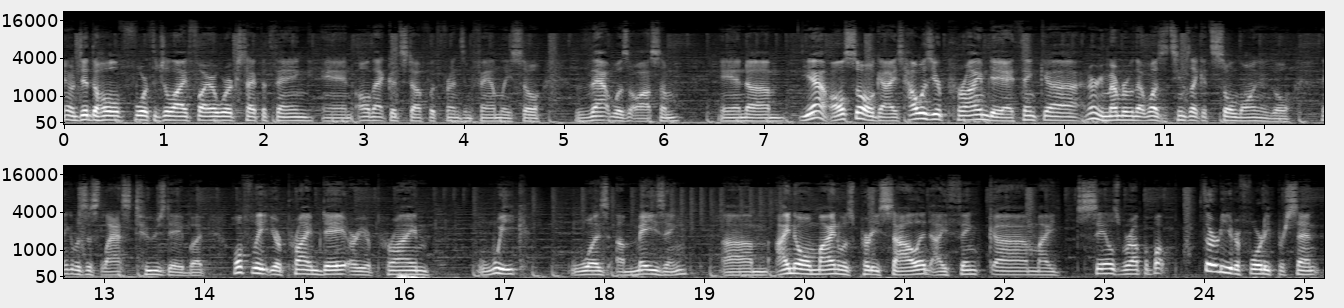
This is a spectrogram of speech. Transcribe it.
you know, did the whole Fourth of July fireworks type of thing and all that good stuff with friends and family. So that was awesome. And um, yeah, also, guys, how was your Prime Day? I think uh, I don't remember when that was. It seems like it's so long ago. I think it was this last Tuesday, but hopefully your Prime Day or your Prime week was amazing. Um, I know mine was pretty solid. I think uh, my sales were up about 30 to 40 percent.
